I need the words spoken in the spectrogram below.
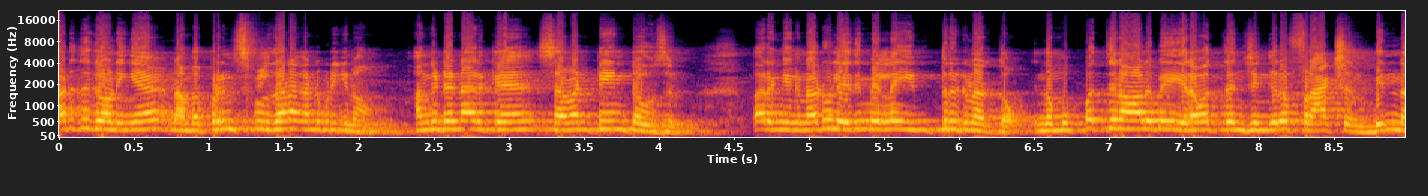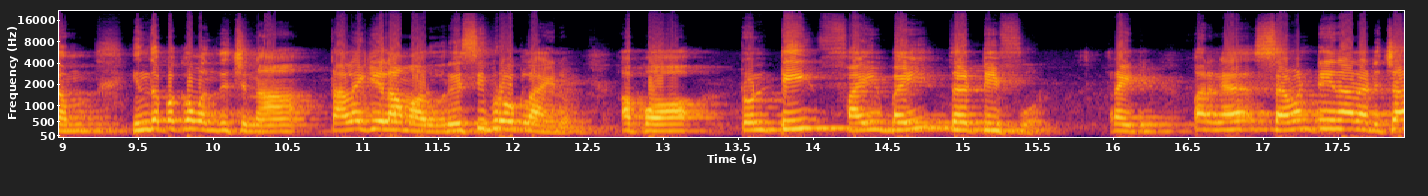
அடுத்து கவனிங்க நம்ம பிரின்சிபல் தானே கண்டுபிடிக்கணும். அங்கிட்ட என்ன இருக்கு? செவன்டீன் தௌசண்ட் பாருங்க இங்க நடுவில் எதுவுமே எல்லாம் இன்ட்ருக்குன்னு அர்த்தம். இந்த முப்பத்தி நாலு பை இருபத்தஞ்சுங்கிற ஃப்ராக்ஷன் பின்னம் இந்த பக்கம் வந்துச்சுன்னா தலைகீழாக மாறும் ரெசிப்ரோக்கில் ஆகிடும் அப்போ twenty five by thirty four right பாருங்க செவன்டீனால் அடிச்சா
